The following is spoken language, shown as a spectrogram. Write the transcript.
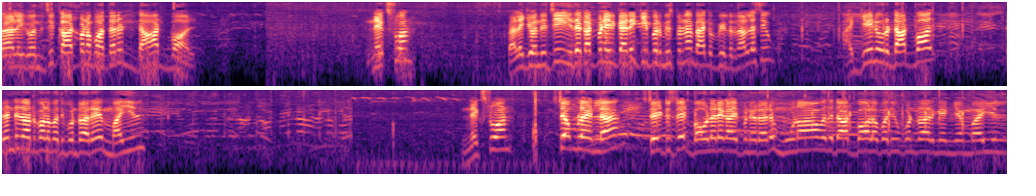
வேலைக்கு வந்துச்சு. காட் பண்ண பார்த்தாரு. டாட் பால் நெக்ஸ்ட் ஒன் வேலைக்கு வந்துச்சு. இதை கட் பண்ணியிருக்காரு. கீப்பர் மிஸ் பண்ண பேக்கப் ஃபீல்டர் நல்ல சேவ் அகெயின் ஒரு டாட் பால் ரெண்டு டாட் பால் பற்றி பண்ணுறாரு மயில். நெக்ஸ்ட் ஒன் ஸ்டெம் லைன்ல ஸ்டேட் டு ஸ்டேட் பவுலரே கலெக்ட் பண்ணிடுறாரு. மூணாவது டாட் பாலை பதிவு பண்றாருங்க இங்க மயில்.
